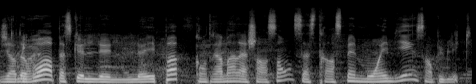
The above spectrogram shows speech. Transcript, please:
J'ai hâte de Ouais. voir parce que le, le hip-hop, contrairement à la chanson, ça se transmet moins bien sans public.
